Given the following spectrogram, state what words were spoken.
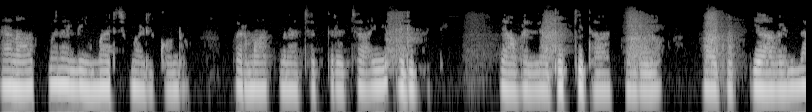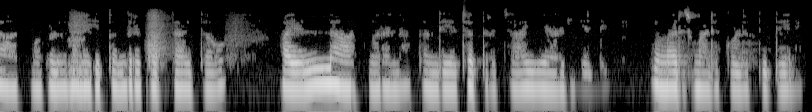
ನಾನು ಆತ್ಮನಲ್ಲಿ ಇಮರ್ಜ್ ಮಾಡಿಕೊಂಡು ಪರಮಾತ್ಮನ ಛತ್ರ ಛಾಯೆ ಅಡಿಬಿಟ್ಟು ಯಾವೆಲ್ಲ ದುಃಖಿತ ಆತ್ಮಗಳು ಹಾಗೂ ಯಾವೆಲ್ಲ ಆತ್ಮಗಳು ನನಗೆ ತೊಂದರೆ ಕೊಡ್ತಾ ಇದ್ದಾವೋ ಆ ಎಲ್ಲ ಆತ್ಮರನ್ನು ತಂದೆಯ ಛತ್ರ ಛಾಯೆಯ ಅಡಿಯಲ್ಲಿ ಇಮರ್ಜ್ ಮಾಡಿಕೊಳ್ಳುತ್ತಿದ್ದೇನೆ.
